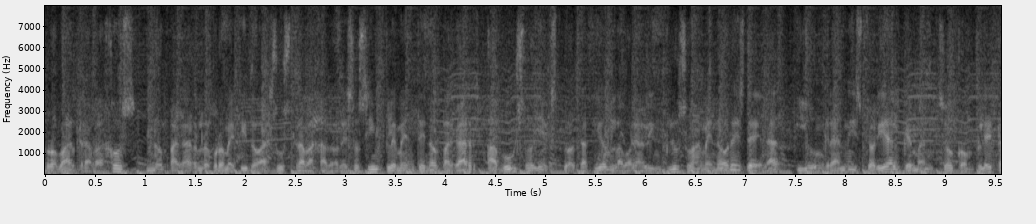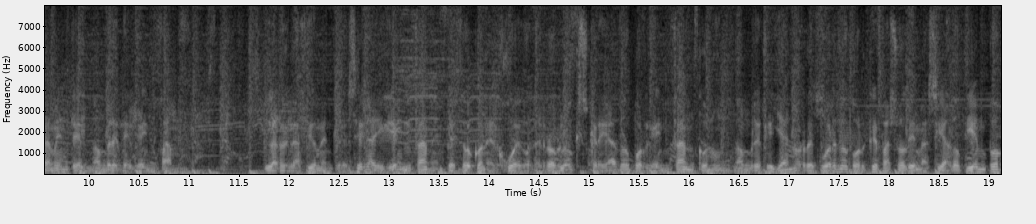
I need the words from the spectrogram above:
robar trabajos, no pagar lo prometido a sus trabajadores o simplemente no pagar, abuso y explotación laboral incluso a menores de edad, y un gran historial que manchó completamente el nombre de GameFam. La relación entre Sega y GameFam empezó con el juego de Roblox creado por GameFam con un nombre que ya no recuerdo por qué pasó demasiado tiempo,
